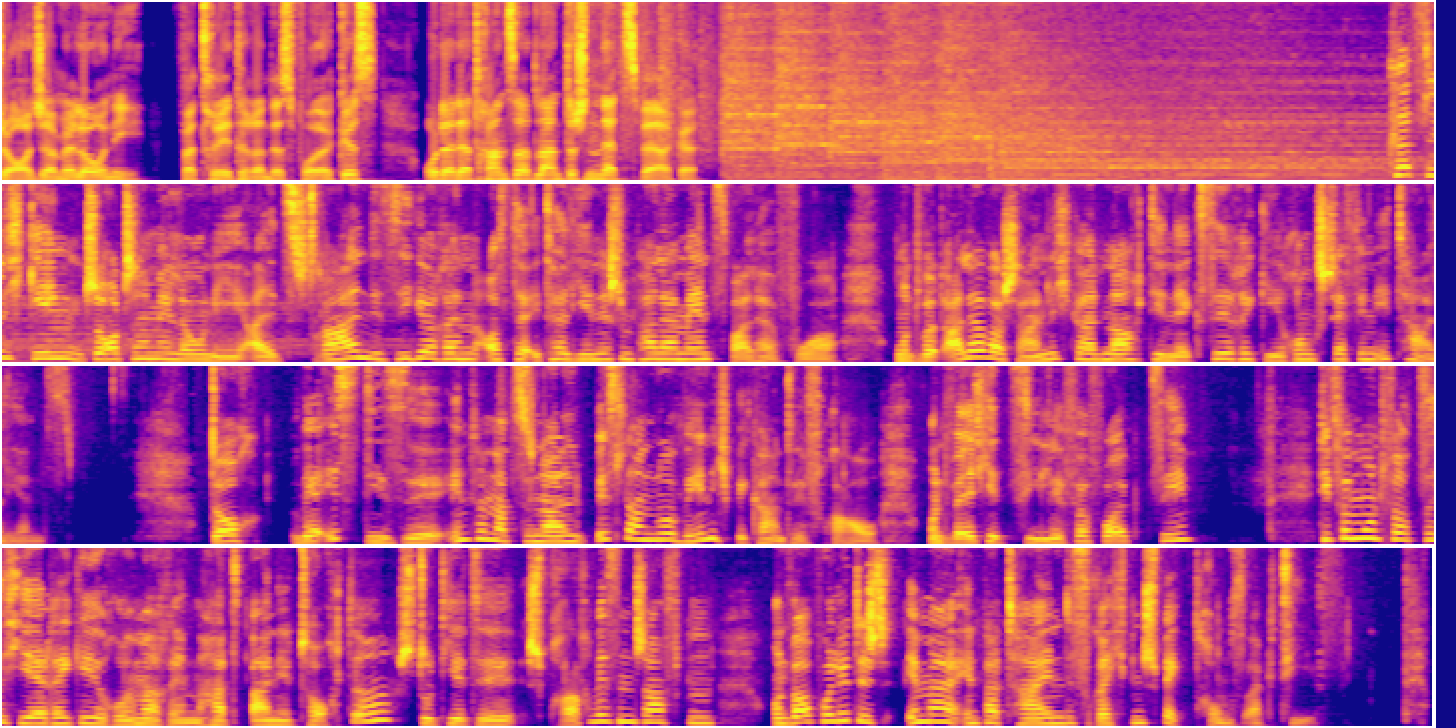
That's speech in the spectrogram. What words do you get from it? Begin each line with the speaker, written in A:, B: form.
A: Giorgia Meloni, Vertreterin des Volkes oder der transatlantischen Netzwerke.
B: Kürzlich ging Giorgia Meloni als strahlende Siegerin aus der italienischen Parlamentswahl hervor und wird aller Wahrscheinlichkeit nach die nächste Regierungschefin Italiens. Doch wer ist diese international bislang nur wenig bekannte Frau und welche Ziele verfolgt sie? Die 45-jährige Römerin hat eine Tochter, studierte Sprachwissenschaften und war politisch immer in Parteien des rechten Spektrums aktiv.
